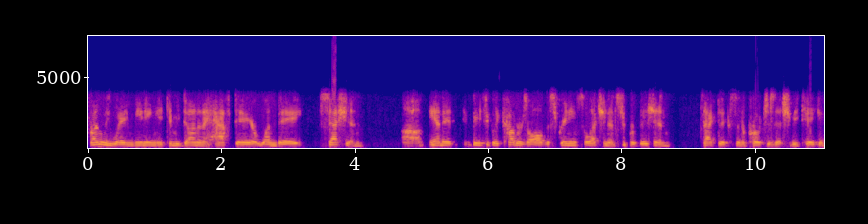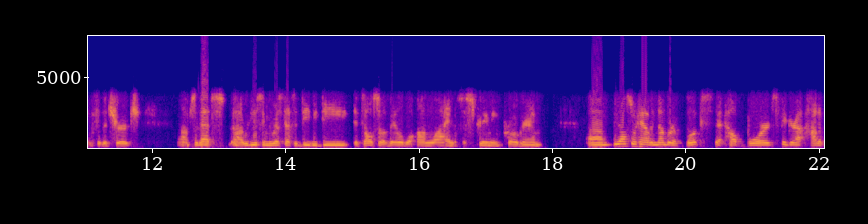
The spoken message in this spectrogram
friendly way, meaning it can be done in a half day or one day session. Um, and it basically covers all the screening, selection, and supervision tactics and approaches that should be taken for the church. Um, so that's uh, reducing the risk. That's a DVD. It's also available online. It's a streaming program. Um, we also have a number of books that help boards figure out how to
